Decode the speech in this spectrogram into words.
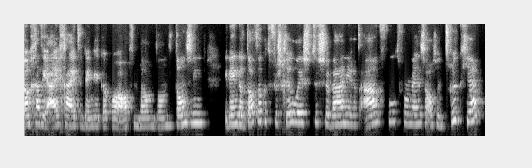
dan gaat die eigenheid er denk ik ook wel af. En dan, dan, dan zien, ik denk dat dat ook het verschil is tussen wanneer het aanvoelt voor mensen als een trucje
